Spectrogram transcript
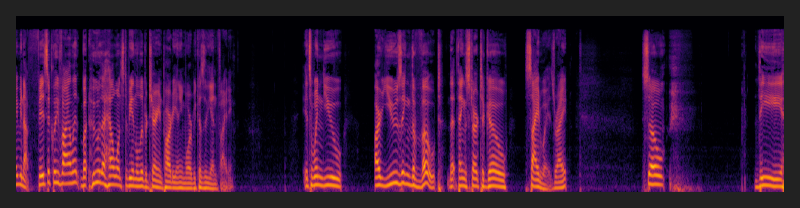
Maybe not physically violent, but who the hell wants to be in the Libertarian Party anymore because of the infighting? It's when you are using the vote that things start to go sideways, right? So the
